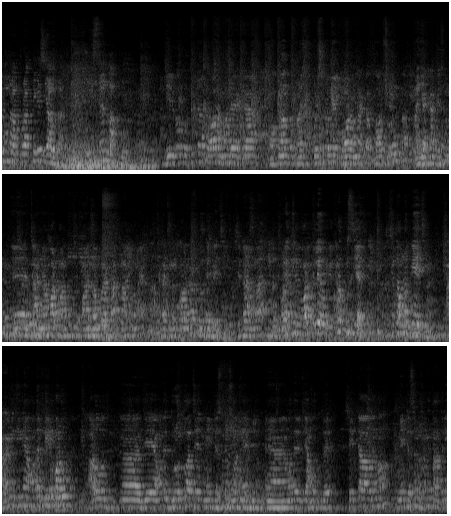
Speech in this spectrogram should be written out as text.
এবং রামপুরহাট থেকে শিয়ালদা। পুলিশ লাভপুর। দীর্ঘ প্রতিজ্ঞার পর আমাদের একটা অক্লান্ত পরিশ্রমের পর আমরা একটা ফল স্বরূপ আজ একটা চার নম্বর পাঁচ পাঁচ নম্বর একটা প্ল্যাটফর্মে একটা টিকিট কাউন্টার খুলতে পেরেছি। সেটা আমরা অনেকদিন পর পেলেও আমরা খুশি আছি, কিন্তু আমরা পেয়েছি আগামী দিনে আমাদের ট্রেন বাড়ুক, আরও যে আমাদের দূরত্ব আছে মেন স্টেশনের সঙ্গে আমাদের যে আমোদপুরে সেটা যেন মেন স্টেশনের সঙ্গে তাড়াতাড়ি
